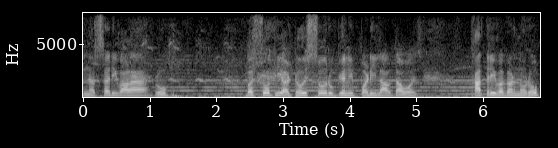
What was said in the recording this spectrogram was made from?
નર્સરીવાળા રોપ બસોથી અઢીસો રૂપિયાની પડી લાવતા હોય છે. ખાતરી વગરનો રોપ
